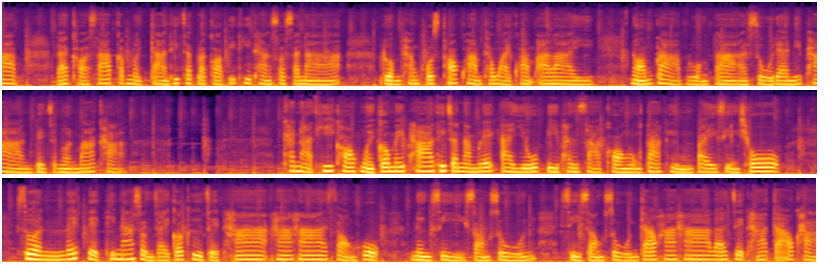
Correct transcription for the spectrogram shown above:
าพ และขอทราบกำหนดการที่จะประกอบพิธีทางศาสนา รวมทั้งโพสต์ข้อความถวายความอาลัย น้อมกราบหลวงตา สู่แดนนิพพานเป็นจำนวนมากค่ะขณะที่คอหวยก็ไม่พลาดที่จะนำเลขอายุปีพรรษาของหลวงตาขึมไปเสี่ยงโชค ส่วนเลขเด็ดที่น่าสนใจก็คือ 75 55 26 14 20 420 955 และ 759 ค่ะ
